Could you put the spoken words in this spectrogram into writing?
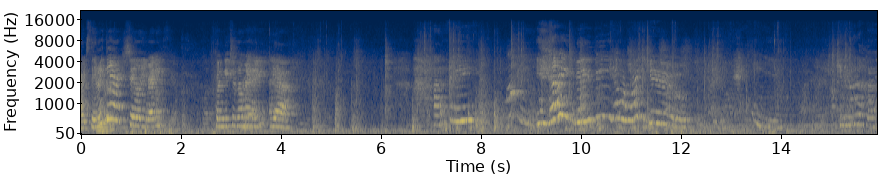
All right, stay right there. Shelia, you ready? Come get your little Ready? man. Yeah. Hi. Hi, baby. How are you? Hey. Can I get a hug?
